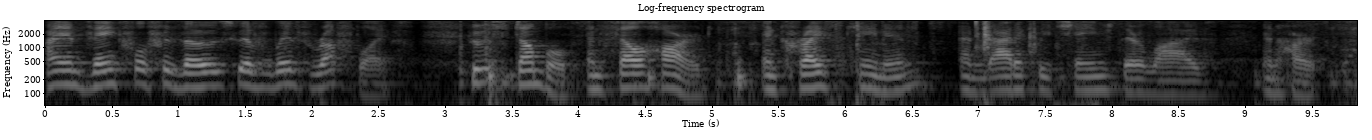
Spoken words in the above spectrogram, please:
I am thankful for those who have lived rough lives, who have stumbled and fell hard, and Christ came in and radically changed their lives and hearts.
